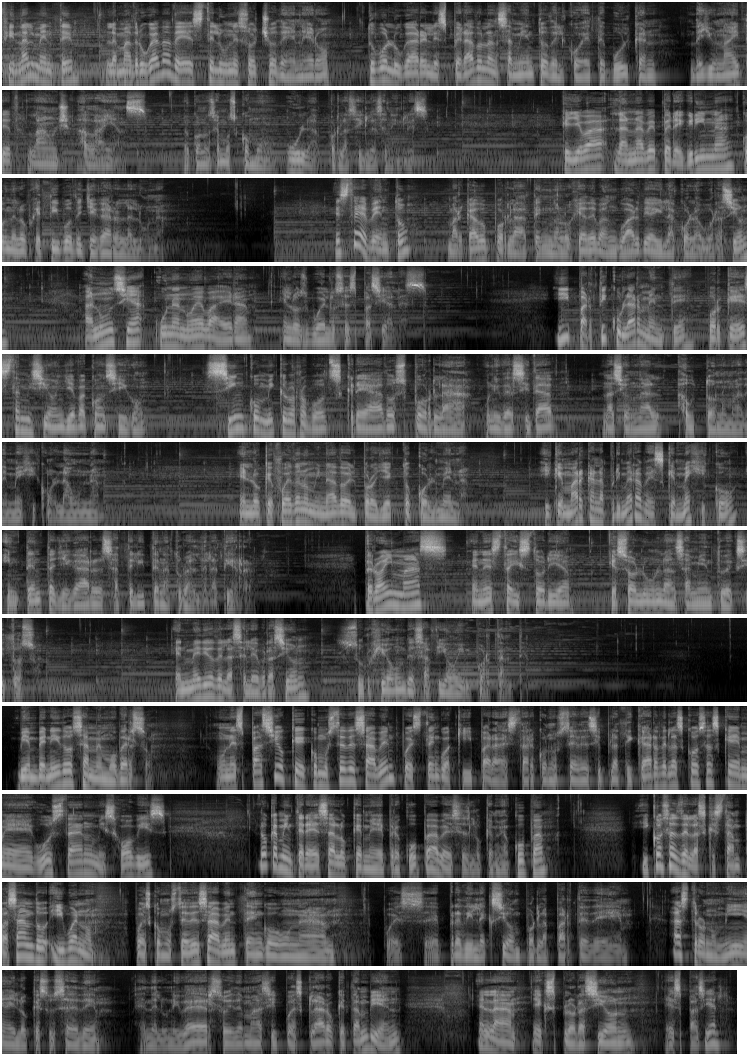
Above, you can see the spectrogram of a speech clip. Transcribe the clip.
Finalmente, la madrugada de este lunes 8 de enero tuvo lugar el esperado lanzamiento del cohete Vulcan de United Launch Alliance. Lo conocemos como ULA por las siglas en inglés. Que lleva la nave peregrina con el objetivo de llegar a la Luna. Este evento, marcado por la tecnología de vanguardia y la colaboración, anuncia una nueva era en los vuelos espaciales y particularmente porque esta misión lleva consigo cinco microrobots creados por la Universidad Nacional Autónoma de México, la UNAM, en lo que fue denominado el Proyecto Colmena, y que marca la primera vez que México intenta llegar al satélite natural de la Tierra. Pero hay más en esta historia que solo un lanzamiento exitoso. En medio de la celebración surgió un desafío importante. Bienvenidos a Memoverso, un espacio que como ustedes saben pues tengo aquí para estar con ustedes y platicar de las cosas que me gustan, mis hobbies, lo que me interesa, lo que me preocupa, a veces lo que me ocupa y cosas de las que están pasando y bueno, pues como ustedes saben tengo una pues eh, predilección por la parte de astronomía y lo que sucede en el universo y demás y pues claro que también en la exploración espacial.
